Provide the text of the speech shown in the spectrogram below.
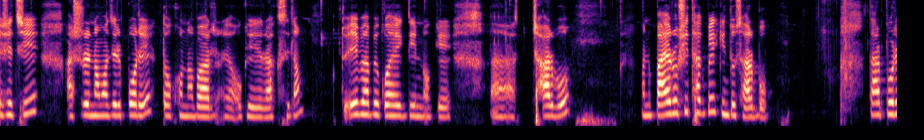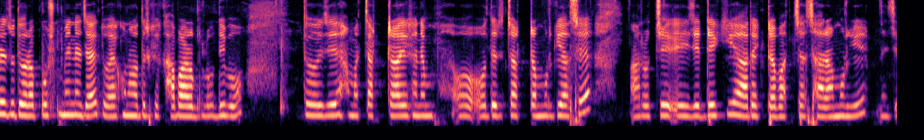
এসেছি আসরে নামাজের পরে তখন আবার ওকে রাখছিলাম। তো এইভাবে কয়েকদিন ওকে ছাড়বো। মানে পায়ে রশি থাকবে কিন্তু ছাড়বো। তারপরে যদি ওরা পোষ, মেনে যায় তো এখন ওদেরকে খাবারগুলো দিব। তো ওই যে আমার চারটা এখানে ওদের চারটা মুরগি আছে। আর হচ্ছে এই যে ডেকি আর একটা বাচ্চা ছাড়া মুরগি, এই যে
